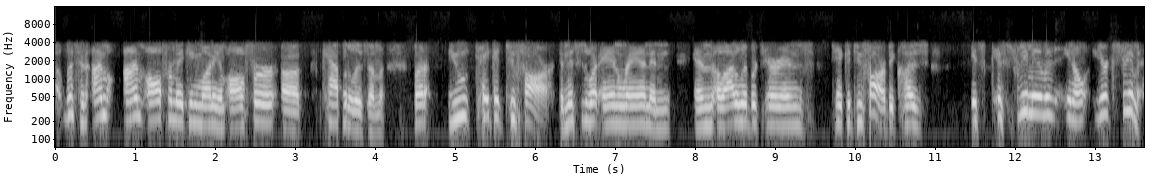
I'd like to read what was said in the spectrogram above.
Uh, Listen, I'm I'm all for making money. I'm all for uh, capitalism, but you take it too far, and this is what Ayn Rand and and a lot of libertarians take it too far because it's extremism. You know, you're extremist,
